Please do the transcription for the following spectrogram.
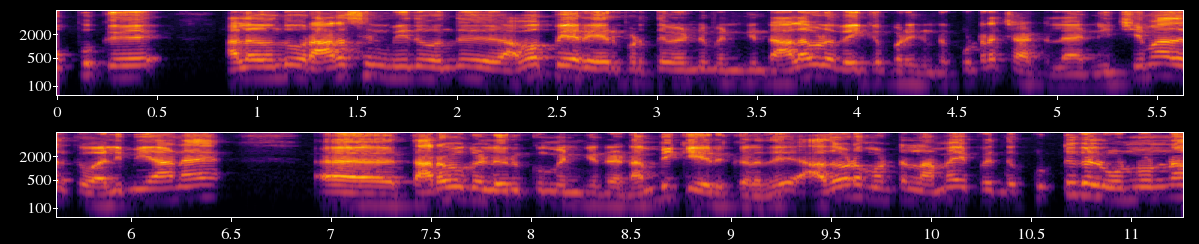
ஒப்புக்கு அல்லது வந்து ஒரு அரசின் மீது வந்து அவப்பெயரை ஏற்படுத்த வேண்டும் என்கின்ற அளவுல வைக்கப்படுகின்ற குற்றச்சாட்டுல நிச்சயமா அதற்கு வலிமையான தரவுகள் இருக்கும் என்கின்ற நம்பிக்கை இருக்கிறது. அதோட மட்டும் இல்லாம இப்ப இந்த குட்டுகள் ஒன்னொன்னா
